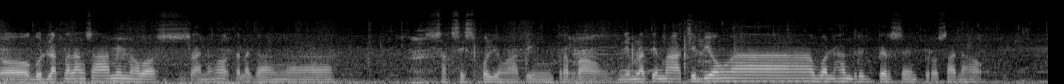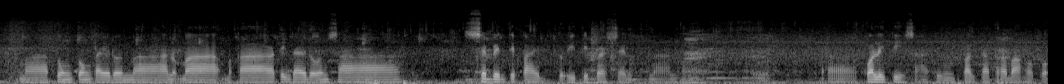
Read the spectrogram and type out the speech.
So, good luck na lang sa amin mga boss. Sana ho, talagang ah, successful yung ating trabaho. Hindi man natin ma-achieve yung ah, 100% pero sana ho, matungtong tayo doon, ma, ano, ma, makarating tayo doon sa 75 to 80% na ano, ah, quality sa ating pagtatrabaho po.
